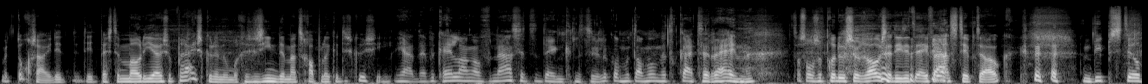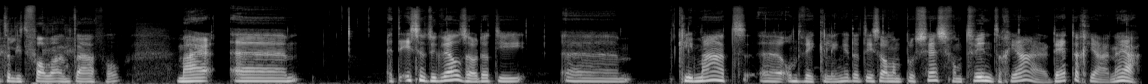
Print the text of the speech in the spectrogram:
Maar toch zou je dit, dit best een modieuze prijs kunnen noemen, gezien de maatschappelijke discussie. Ja, daar heb ik heel lang over na zitten denken natuurlijk. Om het allemaal met elkaar te rijmen. Het was onze producer Rosa die dit even Ja. aanstipte ook. Een diepe stilte liet vallen aan tafel. Maar ehm, het is natuurlijk wel zo dat die ehm, klimaatontwikkelingen, dat is al een proces van 20 jaar, 30 jaar. Nou ja,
